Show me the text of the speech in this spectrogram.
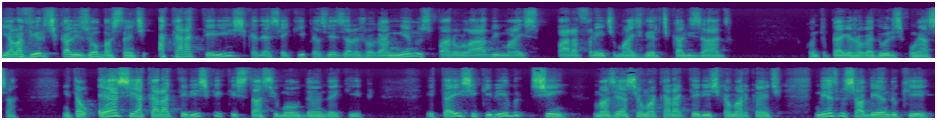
e ela verticalizou bastante. A característica dessa equipe, às vezes, era jogar menos para o lado e mais para frente, mais verticalizado. Quando tu pega jogadores com essa. Então, essa é a característica que está se moldando a equipe. E está esse equilíbrio? Sim, mas essa é uma característica marcante. Mesmo sabendo que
